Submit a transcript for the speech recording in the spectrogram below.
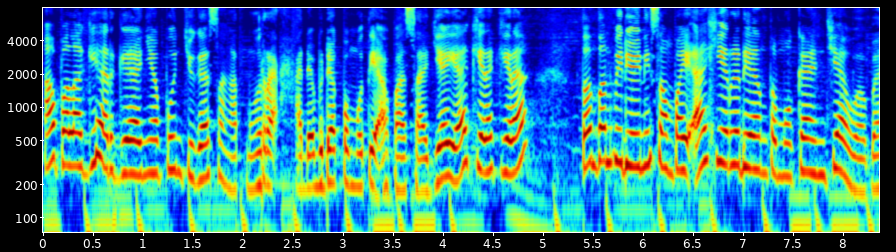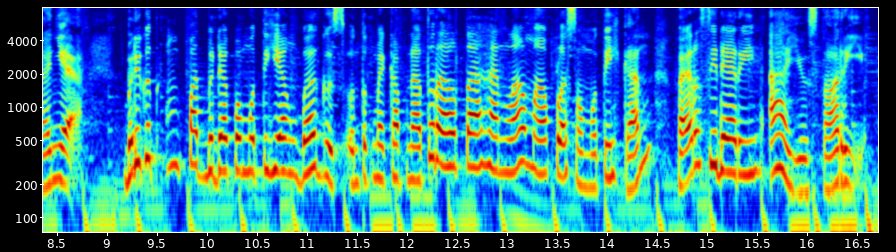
Apalagi harganya pun juga sangat murah. Ada bedak pemutih apa saja ya kira-kira? Tonton video ini sampai akhir dan temukan jawabannya. Berikut 4 bedak pemutih yang bagus untuk makeup natural tahan lama plus memutihkan versi dari Ayu Story.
